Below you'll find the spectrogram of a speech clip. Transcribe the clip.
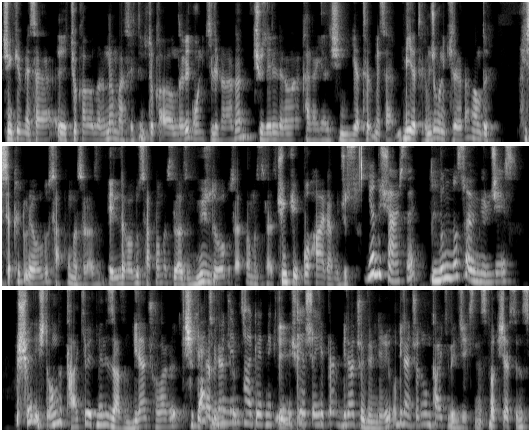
Çünkü mesela e, Türk Hava bahsettim. Türk Hava Yolları 12 liralardan 250 liralara kadar geldi. Şimdi yatır mesela bir yatırımcı 12 liradan aldı. Hisse 40 lira oldu satmaması lazım. 50 lira oldu satmaması lazım. 100 lira oldu satmaması lazım. Çünkü o hala ucuz. Ya düşerse? Bunu nasıl öngöreceğiz? Şöyle işte onu da takip etmeniz lazım. Bilançoları, şirketler Gerçi bilanço... takip etmek değil Ee, mi şu piyasayı? şirketler bilanço gönderiyor. O bilançoda onu takip edeceksiniz. Bakacaksınız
